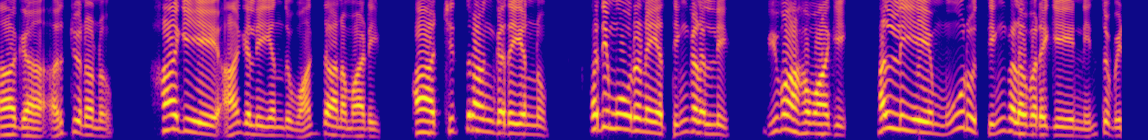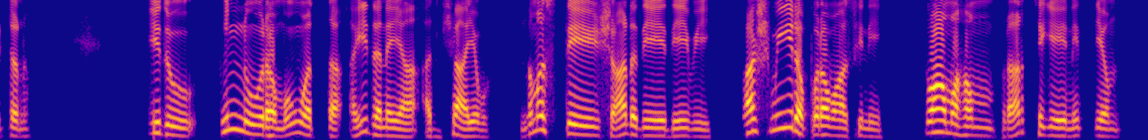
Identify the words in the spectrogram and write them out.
ಆಗ ಅರ್ಜುನನು, ಹಾಗೆಯೇ ಆಗಲಿ ಎಂದು ವಾಗ್ದಾನ ಮಾಡಿ, ಆ ಚಿತ್ರಾಂಗದೆಯನ್ನು ಹದಿಮೂರನೆಯ ತಿಂಗಳಲ್ಲಿ ವಿವಾಹವಾಗಿ ಅಲ್ಲಿಯೇ ಮೂರು ತಿಂಗಳವರೆಗೆ ನಿಂತು ಬಿಟ್ಟನು ಇದು ಇನ್ನೂರ ಮೂವತ್ತ ಐದನೆಯ ಅಧ್ಯಾಯವು. ನಮಸ್ತೆ ಶಾರದೆ ದೇವಿ, ಕಾಶ್ಮೀರ ಪುರವಾಸಿನಿ, ತ್ವಾಮಹಂ ಪ್ರಾರ್ಥೆಯೇ ನಿತ್ಯಂ,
